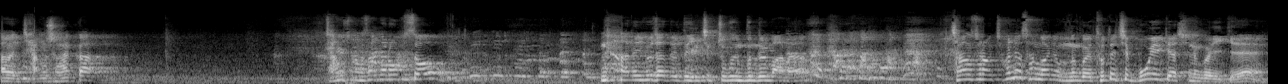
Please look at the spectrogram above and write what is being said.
하면 장수할까? 장수랑 상관없어. 내 아는 효자들도 일찍 죽은 분들 많아요. 장수랑 전혀 상관이 없는 거예요. 도대체 뭐 얘기하시는 거예요, 이게?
